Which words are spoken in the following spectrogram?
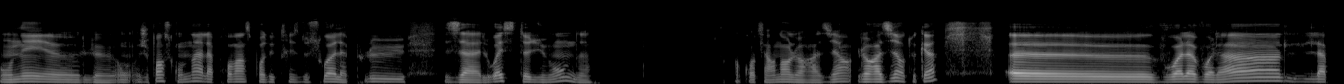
on est euh, le, je pense qu'on a la province productrice de soie la plus à l'ouest du monde. En concernant l'Eurasie, l'Eurasie en tout cas. voilà, voilà. La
